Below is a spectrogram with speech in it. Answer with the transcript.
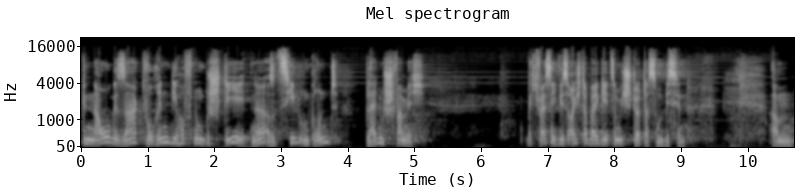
genau gesagt, worin die Hoffnung besteht. Ne? Also Ziel und Grund bleiben schwammig. Ich weiß nicht, wie es euch dabei geht, so mich stört das so ein bisschen. Ähm,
